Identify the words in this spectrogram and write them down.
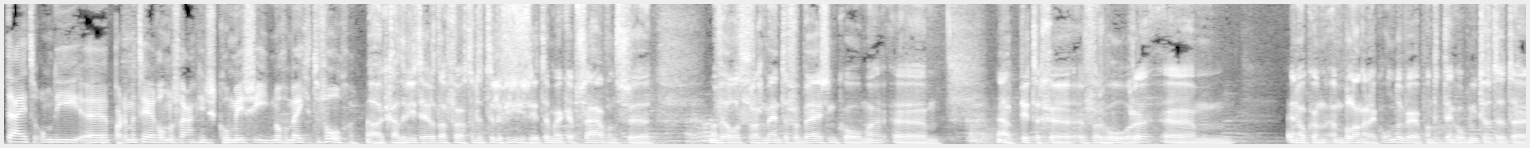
tijd om die uh, parlementaire ondervragingscommissie nog een beetje te volgen? Nou, ik ga er niet de hele dag voor achter de televisie zitten... maar ik heb s'avonds uh, nog wel wat fragmenten voorbij zien komen. Uh, nou, pittige verhoren. Ehm, en ook een, een, belangrijk onderwerp. Want ik denk ook niet dat, het, uh,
